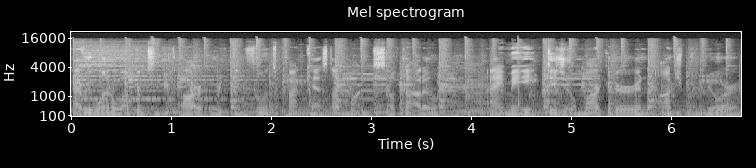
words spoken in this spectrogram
Hi, everyone. Welcome to the Art of Influence podcast. I'm Martin Salgado. I'm a digital marketer and entrepreneur.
